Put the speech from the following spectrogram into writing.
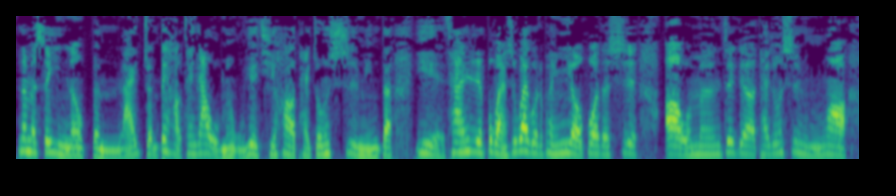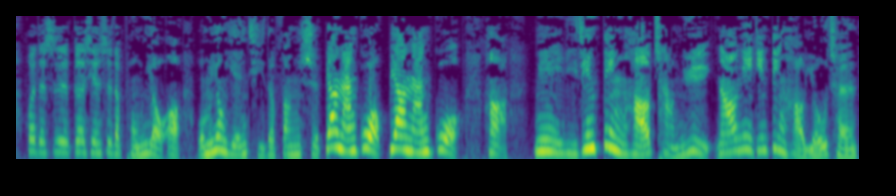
那么所以呢，本来准备。好参加我们五月七号台中市民的野餐日，不管是外国的朋友，或者是啊、我们这个台中市民哦，或者是各县市的朋友哦，我们用延期的方式，不要难过，不要难过，哈。你已经订好场域，然后你已经订好游程，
